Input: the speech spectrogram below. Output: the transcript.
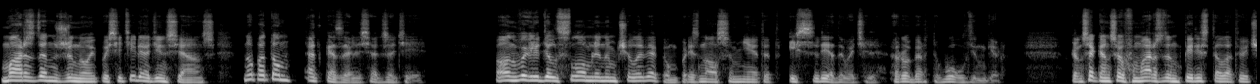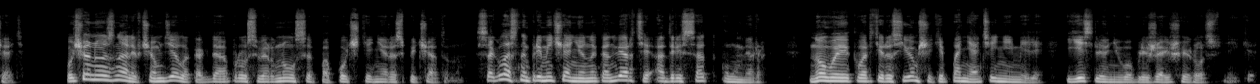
Марсден с женой посетили один сеанс, но потом отказались от затеи. Он выглядел сломленным человеком, признался мне этот исследователь, Роберт Волдингер. В конце концов, Марсден перестал отвечать. Ученые узнали, в чем дело, когда опрос вернулся по почте нераспечатанным. Согласно примечанию на конверте, адресат умер — Новые квартиросъемщики понятия не имели, есть ли у него ближайшие родственники.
